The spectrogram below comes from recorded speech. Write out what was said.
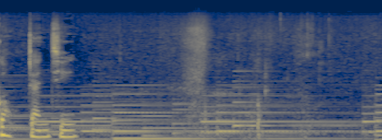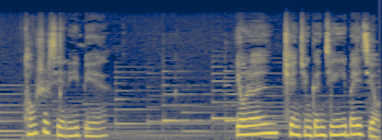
共沾巾。同是写离别，有人劝君更尽一杯酒，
